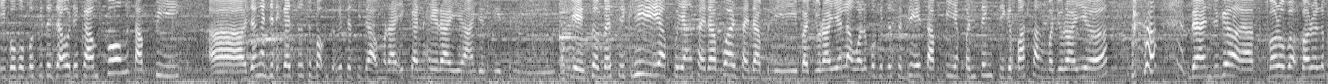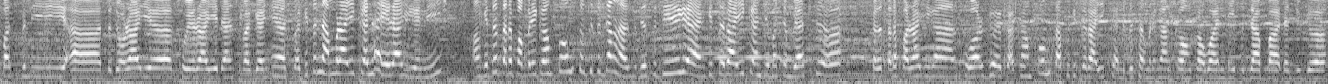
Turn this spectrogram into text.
ibu bapa kita jauh di kampung tapi uh, jangan jadikan itu sebab untuk kita tidak meraihkan Hari Raya Aidilfitri. Okay, so basically apa yang saya dah buat, saya dah beli baju raya lah walaupun kita sedih tapi yang penting tiga pasang baju raya dan juga uh, baru baru lepas beli uh, tudung raya, kuih raya dan sebagainya sebab kita nak meraihkan hari raya ni Orang kita tak dapat balik kampung, so kita janganlah sedih-sedih kan. Kita raikan je macam biasa. Kalau tak dapat raya dengan keluarga kat kampung, tapi kita raikan bersama dengan kawan-kawan di pejabat dan juga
